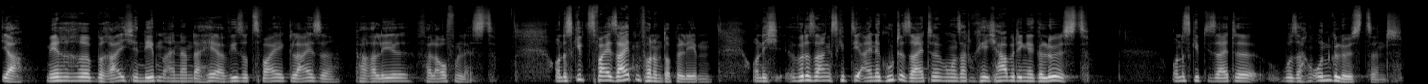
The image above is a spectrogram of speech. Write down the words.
ja, mehrere Bereiche nebeneinander her, wie so zwei Gleise parallel verlaufen lässt. Und es gibt zwei Seiten von einem Doppelleben. Und ich würde sagen, es gibt die eine gute Seite, wo man sagt, okay, ich habe Dinge gelöst. Und es gibt die Seite, wo Sachen ungelöst sind.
